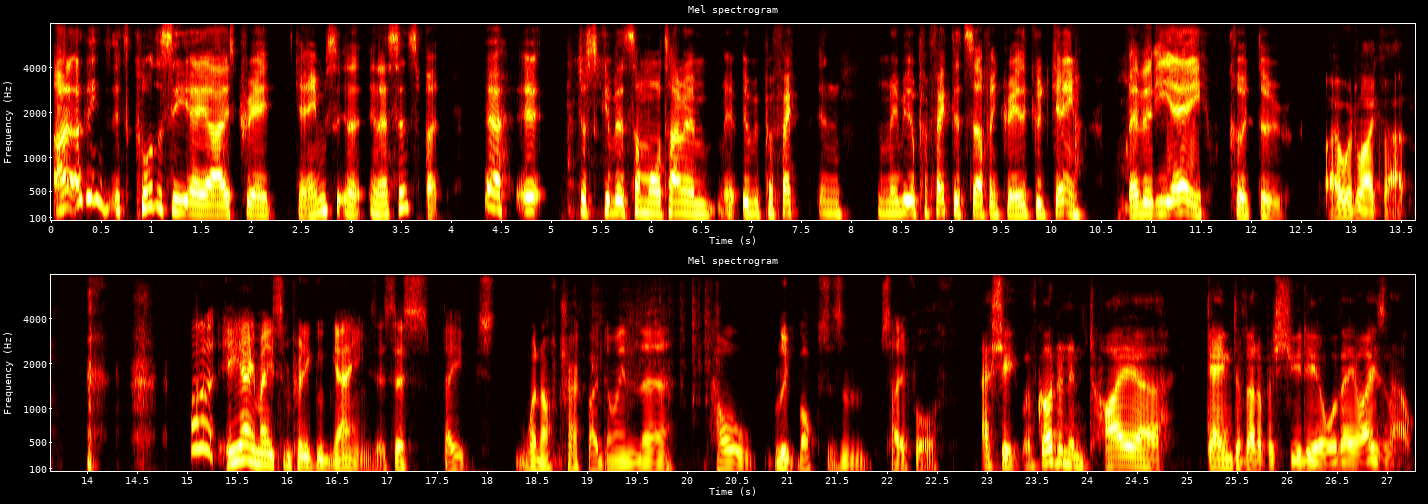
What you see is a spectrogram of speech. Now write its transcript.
I, I think it's cool to see AIs create games in, in essence. But yeah, it just give it some more time and it, it will perfect and maybe it'll perfect itself and create a good game better than EA could do. I would like that. I EA made some pretty good games. It's just they went off track by doing the whole loot boxes and so forth. Actually, we've got an entire game developer studio with AIs now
